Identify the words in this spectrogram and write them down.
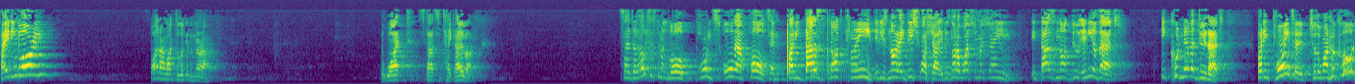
fading glory. Why I don't like to look in the mirror. The white starts to take over. So the Old Testament law points all our faults, and, but it does not clean. It is not a dishwasher. It is not a washing machine. It does not do any of that. It could never do that. But it pointed to the one who could.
